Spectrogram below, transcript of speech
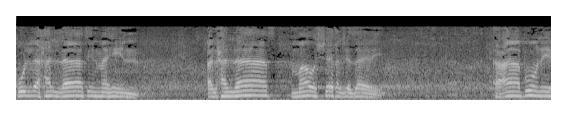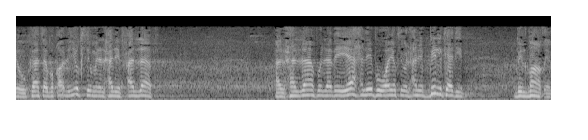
كل حلاف مهين. الحلاف ما هو الشيخ الجزائري؟ عابوني وكتب قال يكثر من الحليف حلاف. الحلاف الذي يحلف ويكثر الحلف بالكذب بالباطل.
